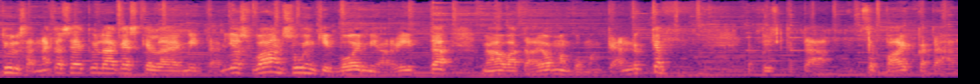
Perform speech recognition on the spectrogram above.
tylsän näköiseen kylään keskellä ei mitään. Jos vaan suinkin voimia riittää, me avataan jommankumman kännykkä ja pistetään se paikka tähän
